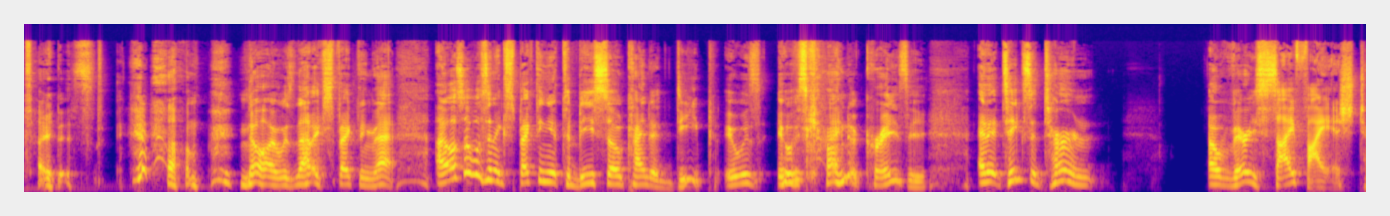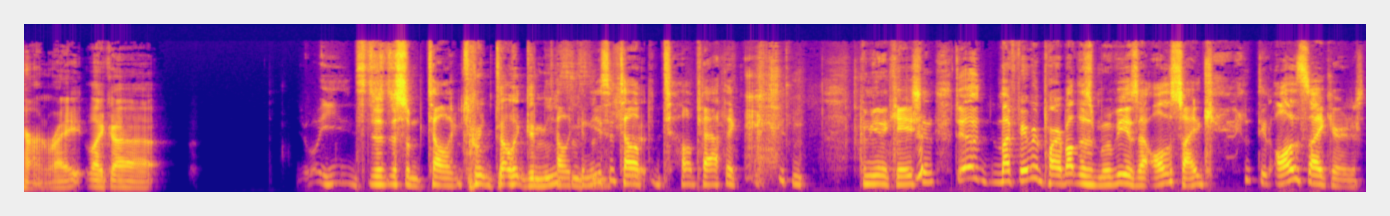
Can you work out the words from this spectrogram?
tightest. Um, no, I was not expecting that. I also wasn't expecting it to be so kind of deep. It was, it was kind of crazy, and it takes a turn, a very sci-fi ish turn, right? Like a It's just, some tele, telekinesis, telekinesis, tele, telepathic communication. Dude, my favorite part about this movie is that all the side, dude, all the side characters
